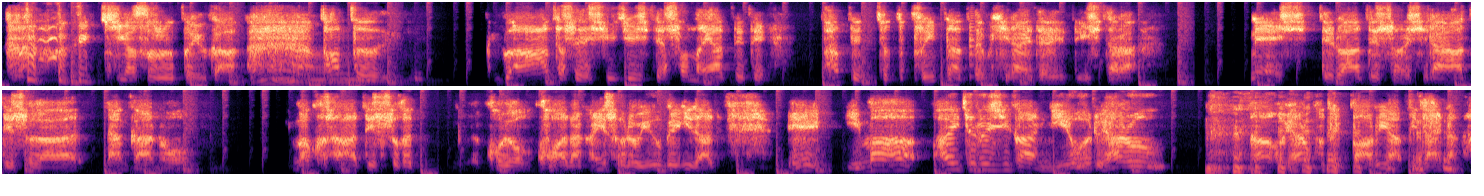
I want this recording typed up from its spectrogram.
気がするというか、まあまあパッと、ぐわーっとそれ集中してそんなんやってて、パッてちょっとツイッターでも開いたりしたら、ね、知ってるアーティストの知らんアーティストが、なんかあの、今こそアーティストが声を声高にそれを言うべきだ。え、今空いてる時間にいろいろやる、なやることいっぱいあるやん、みたいな。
